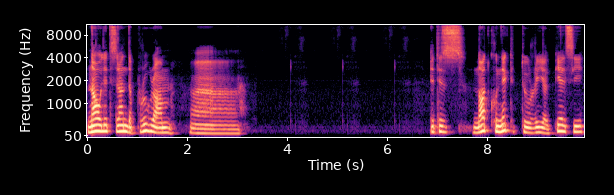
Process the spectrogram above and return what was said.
Now let's run the program. Uh, it is not connected to real PLC.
